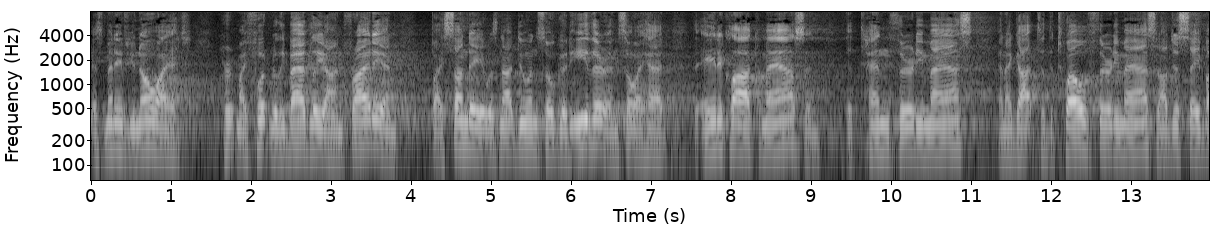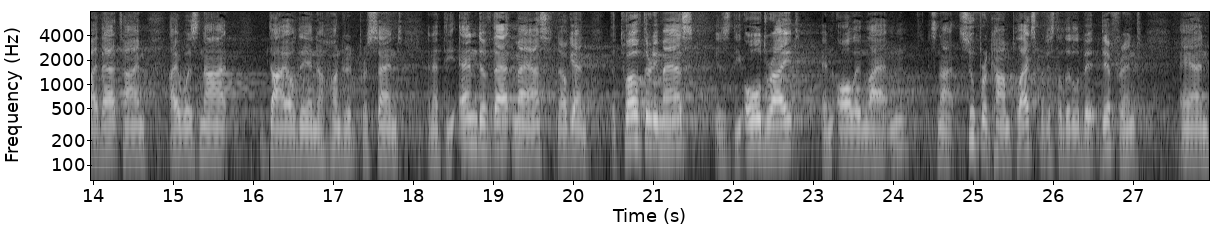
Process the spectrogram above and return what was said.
As many of you know, I had hurt my foot really badly on Friday, and by Sunday it was not doing so good either, and so I had the 8 o'clock Mass and the 10:30 Mass and I got to the 12:30 mass and I'll just say by that time I was not dialed in 100% and at the end of that mass now again the 12:30 mass is the old rite and all in Latin. It's not super complex but just a little bit different. And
